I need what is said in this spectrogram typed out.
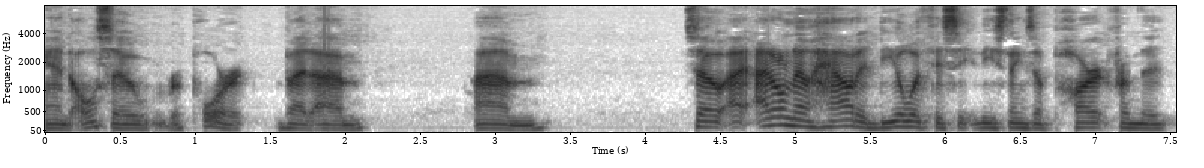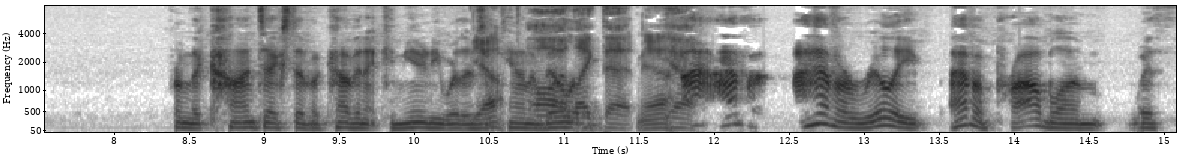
and also report. But um, um, so I, I don't know how to deal with this, these things apart from the from the context of a covenant community where there's Yeah. oh, accountability. I like that. Yeah. Yeah. I have a, I have a really I have a problem with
